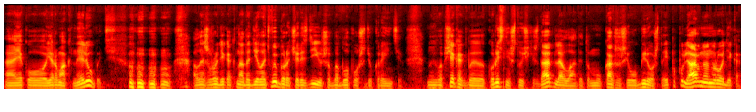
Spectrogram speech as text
е, якого Єрмак не любить. Але ж вроді як треба робити вибори через дію, щоб облапошити українців. Ну і взагалі, как би, корисні штучки ж, да, для влади, тому як же ж його убереш? Та і популярно він як.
